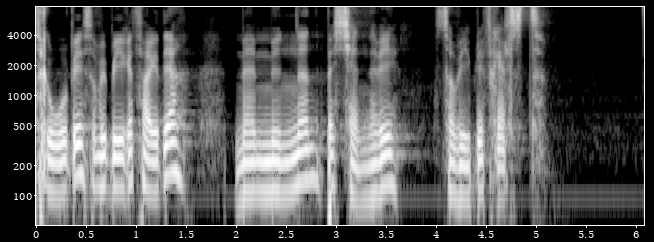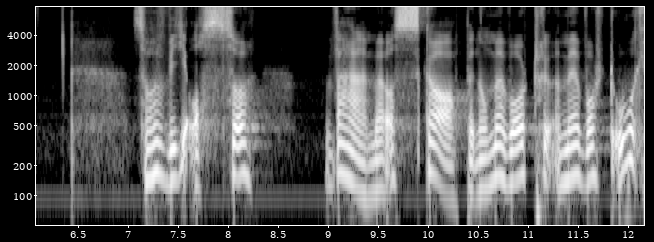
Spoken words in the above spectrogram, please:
tror vi så vi blir rettferdige. Med munnen bekjenner vi så vi blir frelst. Så får vi også være med å skape noe med, vårt, med vårt ord.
